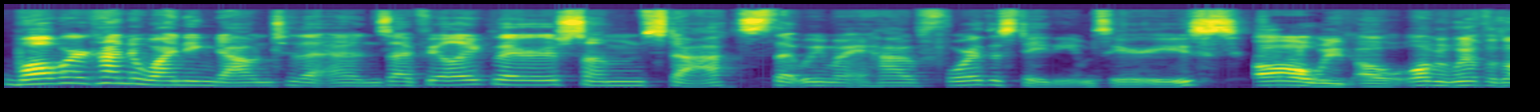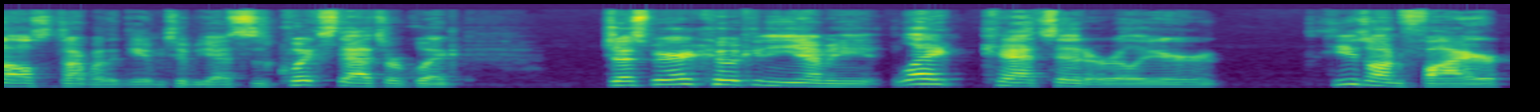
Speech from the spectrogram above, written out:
while we're kind of winding down to the ends, I feel like there's some stats that we might have for the stadium series. Oh, we oh well, I mean we have to also talk about the game too. But yes, so quick stats real quick. Just Barry Kotkaniemi, like Kat said earlier, he's on fire.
